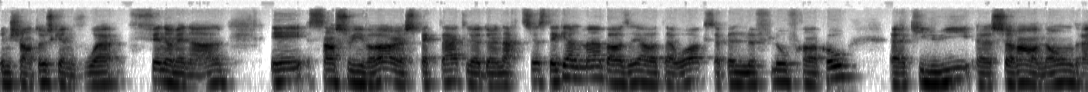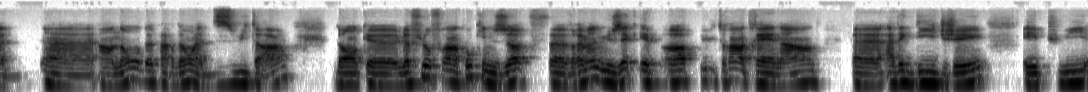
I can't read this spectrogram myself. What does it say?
une, chanteuse qui a une voix phénoménale. Et s'en suivra un spectacle d'un artiste également basé à Ottawa qui s'appelle Le Flo Franco, euh, qui lui euh, sera en onde à, onde, à 18 heures. Donc, euh, le Flo Franco qui nous offre vraiment une musique hip-hop ultra entraînante avec DJ et puis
